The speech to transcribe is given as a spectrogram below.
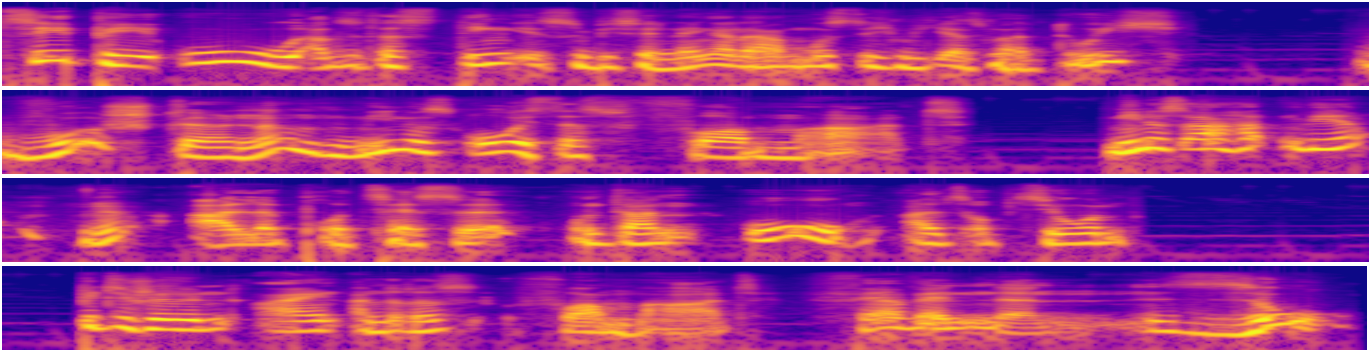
CPU. Also das Ding ist ein bisschen länger, da musste ich mich erstmal durchwursteln. Ne? Minus O ist das Format. Minus A hatten wir, ne? alle Prozesse und dann O als Option. Bitteschön ein anderes Format verwenden. So.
